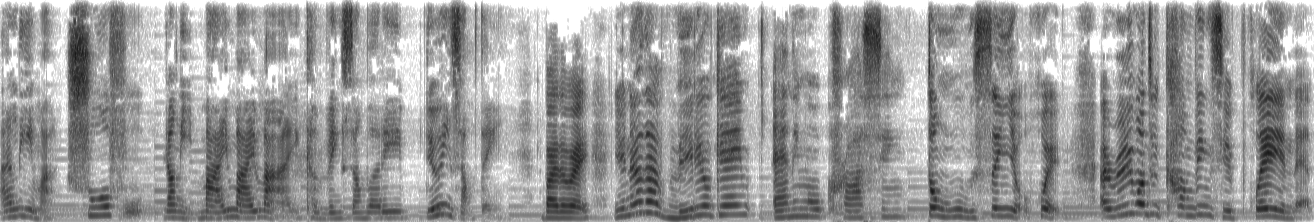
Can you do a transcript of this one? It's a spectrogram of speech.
安利嘛，说服，让你买买买，convince somebody doing something. By the way, you know that video game Animal Crossing 动物森友会? I really want to convince you playing it.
